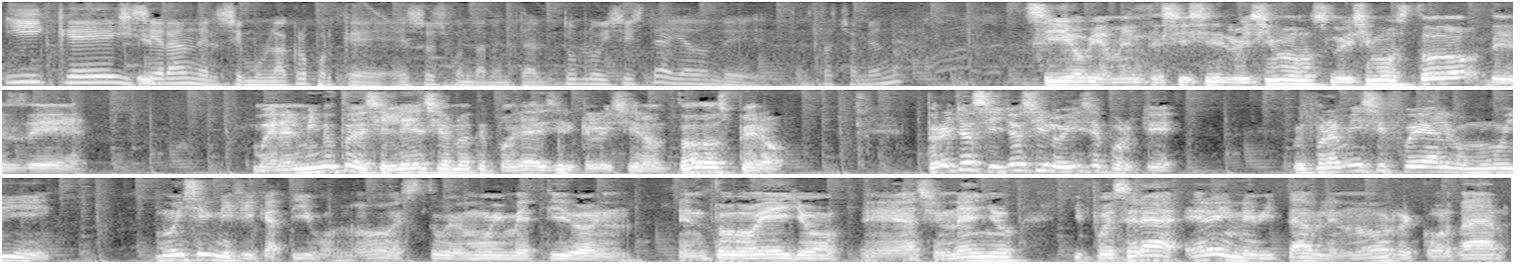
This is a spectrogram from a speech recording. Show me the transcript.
y que sí. hicieran el simulacro, porque eso es fundamental. ¿Tú lo hiciste allá donde estás chambeando? Sí, obviamente, sí, sí, lo hicimos, lo hicimos todo desde... Bueno, el minuto de silencio no te podría decir que lo hicieron todos, pero... Pero yo sí, yo sí lo hice porque... Pues para mí sí fue algo muy, muy significativo, ¿no? Estuve muy metido en, en todo ello eh, hace un año y pues era, era inevitable, ¿no? Recordar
